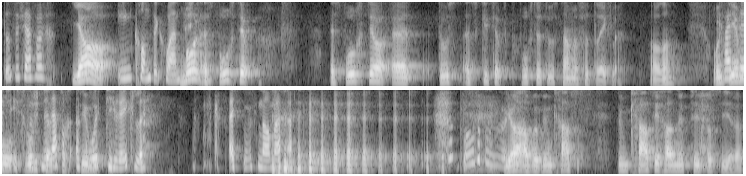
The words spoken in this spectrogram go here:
Das ist einfach Ja, inkonsequent. das. es braucht ja, es braucht ja, äh, es gibt ja, braucht ja die Ausnahmen für die Regeln, oder? Und ich weiss nicht, ist es sonst nicht einfach eine die, gute Regel, wenn es keine Ausnahmen hat? Es? Ja, aber beim Kaffee, beim Kaffee kann nicht viel passieren.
